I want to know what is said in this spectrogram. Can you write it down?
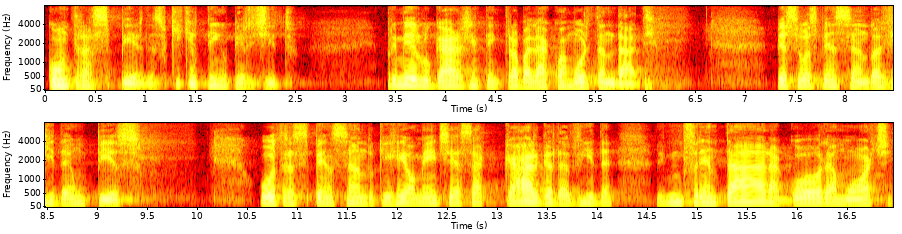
contra as perdas. O que, que eu tenho perdido? Em primeiro lugar, a gente tem que trabalhar com a mortandade. Pessoas pensando a vida é um peso. Outras pensando que realmente essa carga da vida, enfrentar agora a morte.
